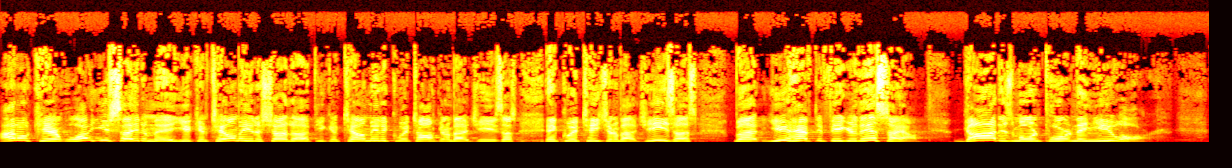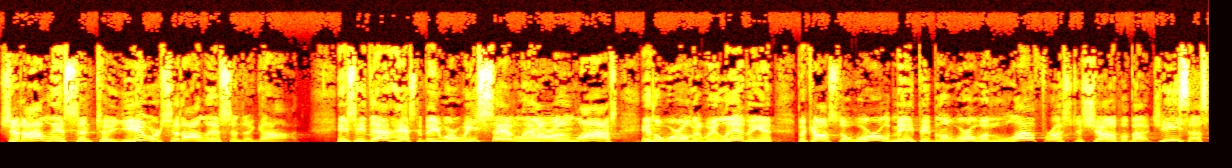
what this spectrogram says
I don't care what you say to me, you can tell me to shut up, you can tell me to quit talking about Jesus and quit teaching about Jesus, but you have to figure this out. God is more important than you are. Should I listen to you or should I listen to God? And you see, that has to be where we settle in our own lives in the world that we live in because the world, many people in the world would love for us to shut up about Jesus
